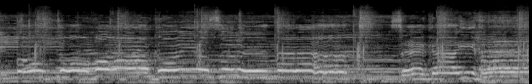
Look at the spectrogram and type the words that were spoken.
い本当の恋をするなら世界で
